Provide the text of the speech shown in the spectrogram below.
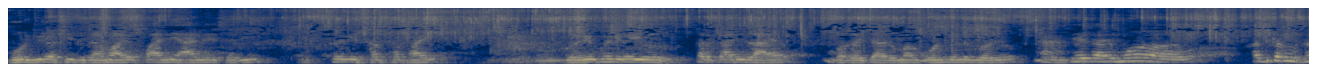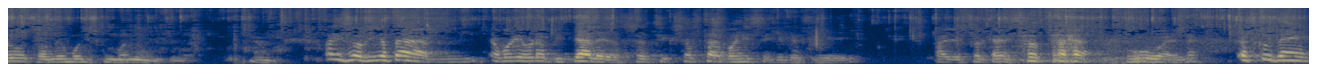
भोट बिरसित रमायो पानी हाल्यो यसरी। कहिले सरसफाइ गऱ्यो कहिले यो तरकारी लायो बगैँचाहरूमा घुलमिल गऱ्यो त्यही कारण म अधिकांश समय म स्कुलमा नै हुन्छु। अनि सर यता अब एउटा विद्यालय शैक्षिक संस्था बनिसकेपछि है यो सरकारी संस्था हो होइन। यसको चाहिँ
